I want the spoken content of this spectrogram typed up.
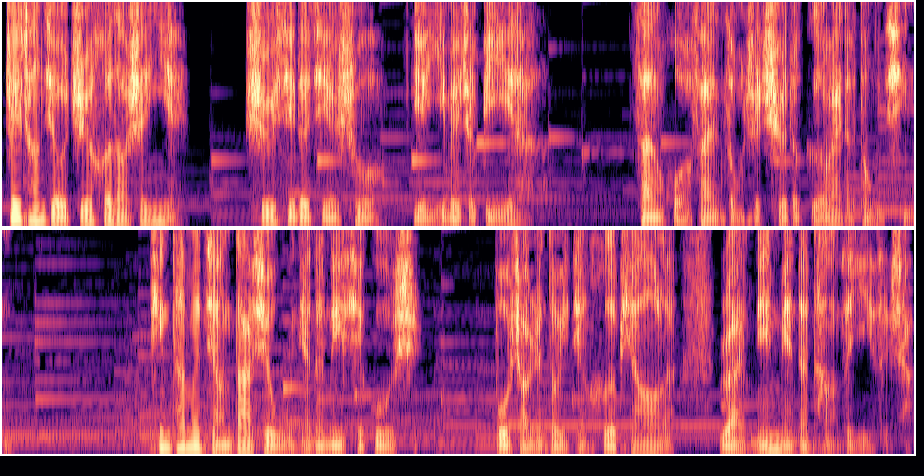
这场酒直喝到深夜，实习的结束也意味着毕业了，散伙饭总是吃得格外的动情。听他们讲大学五年的那些故事，不少人都已经喝飘了，软绵绵地躺在椅子上。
